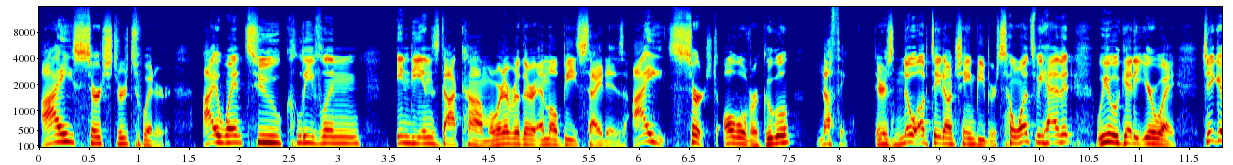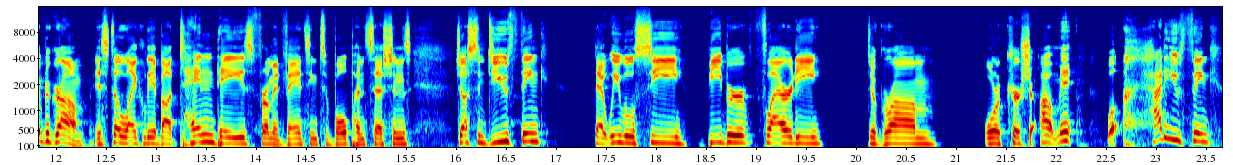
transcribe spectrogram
I searched through Twitter. I went to Cleveland Indians.com or whatever their MLB site is. I searched all over Google, nothing. There's no update on Shane Bieber. So once we have it, we will get it your way. Jacob DeGrom is still likely about 10 days from advancing to bullpen sessions. Justin, do you think that we will see Bieber, Flaherty, DeGrom, or Kershaw? Oh, man. Well, how do you think?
